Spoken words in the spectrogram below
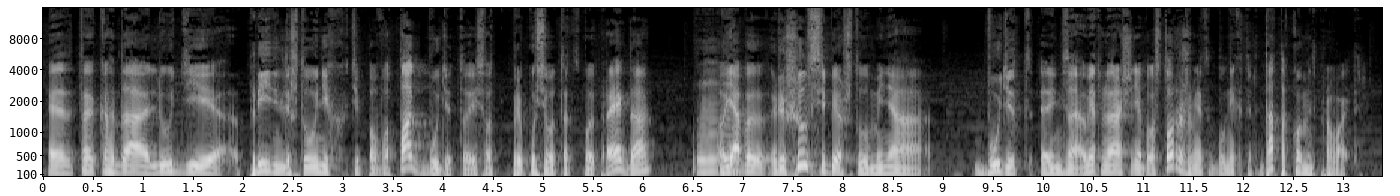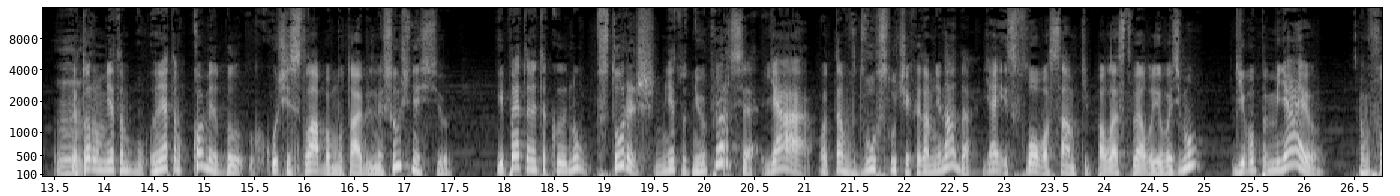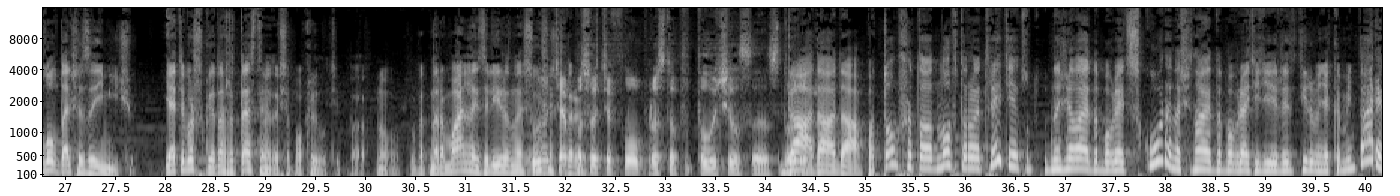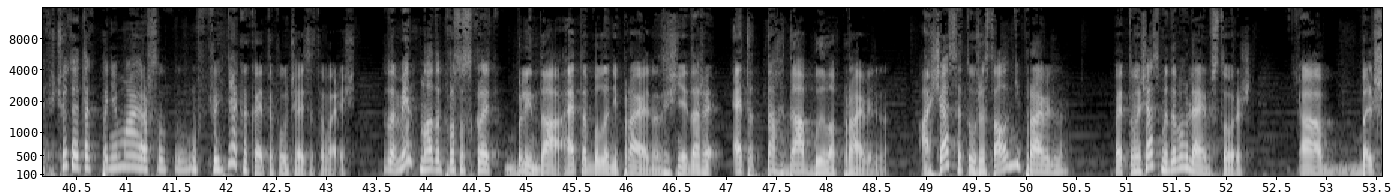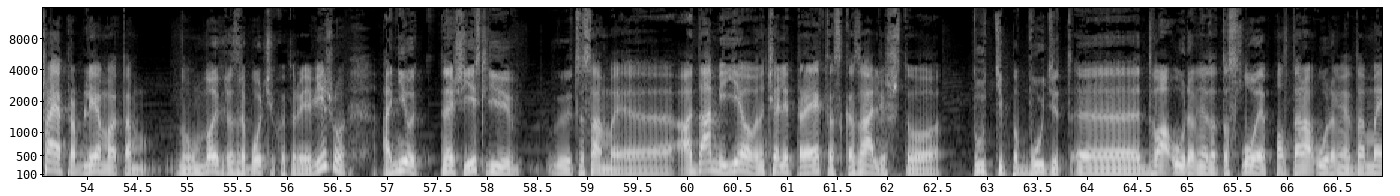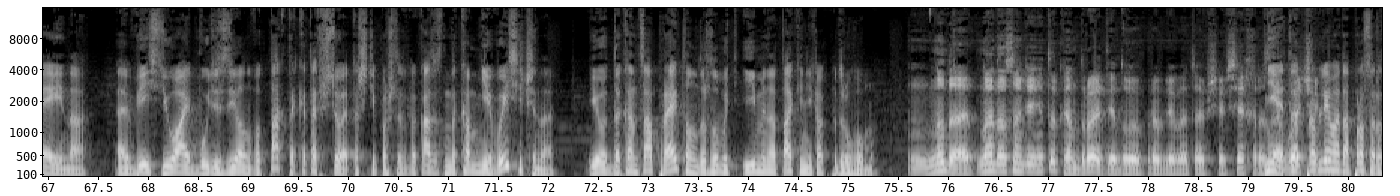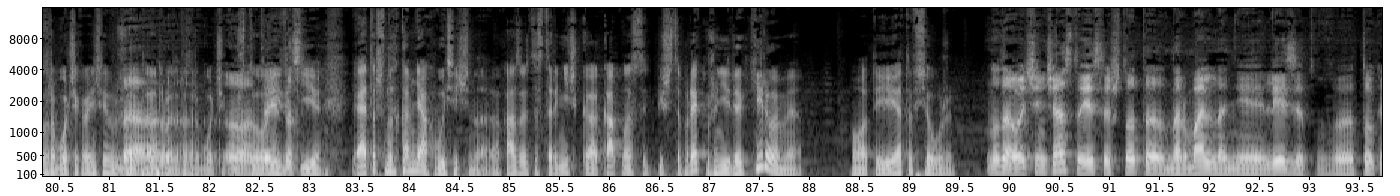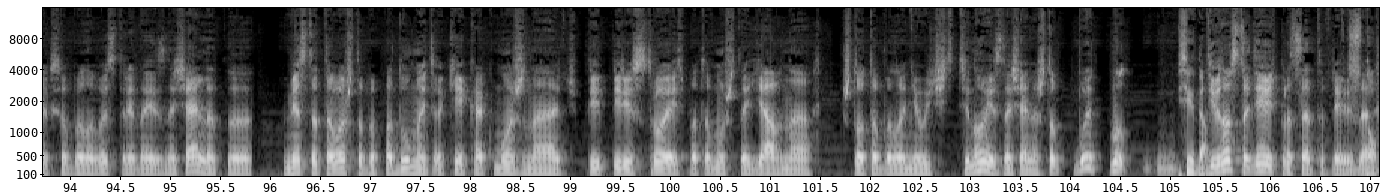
Это когда люди приняли, что у них типа вот так будет. То есть, вот, припустим, вот этот мой проект, да. Угу. Я бы решил себе, что у меня будет, э, не знаю, у меня там раньше не было сторожа, у меня там был некоторый дата коммент провайдер, mm-hmm. которым у меня там, у меня там коммент был очень слабо мутабельной сущностью, и поэтому я такой, ну, storage мне тут не уперся, я вот там в двух случаях, когда мне надо, я из флова сам типа last value его его поменяю, в flow дальше заэмичу. Я тебе больше скажу, я даже тестами это все покрыл, типа, ну, это нормальная изолированная сущность. Ну, у тебя, которая... по сути, flow просто получился. Storage. Да, да, да. Потом что-то одно, второе, третье, тут начинаю добавлять скоры, начинаю добавлять эти редактирования комментариев, и что-то я так понимаю, что ну, фигня какая-то получается, товарищ. В этот момент надо просто сказать, блин, да, это было неправильно, точнее, даже это тогда было правильно. А сейчас это уже стало неправильно. Поэтому сейчас мы добавляем storage. А большая проблема там, ну, у многих разработчиков, которые я вижу, они вот, знаешь, если э, это самое, э, Адам и Ева в начале проекта сказали, что тут типа будет э, два уровня дата-слоя, полтора уровня домейна, э, весь UI будет сделан вот так, так это все, это же типа, что оказывается на камне высечено, и вот до конца проекта оно должно быть именно так и никак по-другому. Ну да, но это на самом деле не только Android, я думаю, проблема, это вообще всех разработчиков. Нет, это проблема, да, просто разработчиков, я не да, это Android разработчиков, вот, что они это... такие, это же на камнях высечено. Оказывается, страничка, как у нас пишется проект, уже не редактируемая, Вот, и это все уже. Ну да, очень часто, если что-то нормально не лезет в то, как все было выстроено изначально, то вместо того, чтобы подумать, окей, как можно перестроить, потому что явно что-то было не учтено изначально, что будет, ну, Всегда. 99% времени, да.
